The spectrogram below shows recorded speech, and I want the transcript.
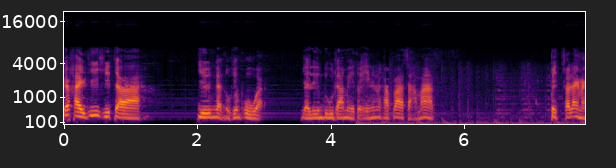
ก็ใครที่คิดจะยืนกับหนูชมพูอะ อย่าลืมดูดาเมจตัวเองนะครับ ว่าสามารถปิดเขาได้ไหม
